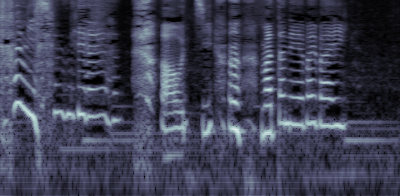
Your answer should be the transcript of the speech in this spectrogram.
今天好急，嗯，嘛，等呢，拜拜。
